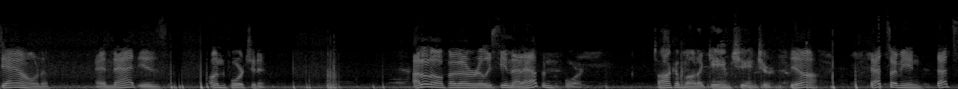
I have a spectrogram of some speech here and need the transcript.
down, and that is unfortunate. I don't know if I've ever really seen that happen before. Talk about a game changer. Yeah. That's, I mean, that's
